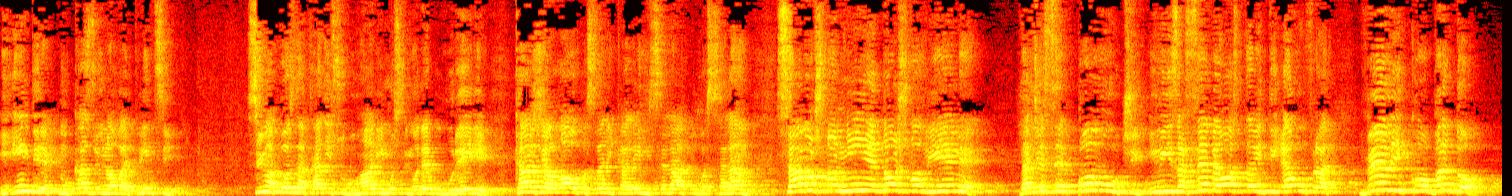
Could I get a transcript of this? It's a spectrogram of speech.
i indirektno ukazuju na ovaj princip. Svima poznat hadis u Buhari muslim od Ebu Hureyri. Kaže Allah poslanik alaihi salatu wasalam, samo što nije došlo vrijeme da će se povući ili iza sebe ostaviti Eufrat veliko brdo,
